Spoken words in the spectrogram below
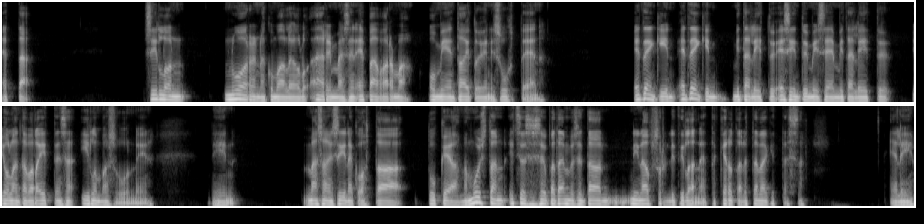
että silloin nuorena, kun mä olen ollut äärimmäisen epävarma omien taitojeni suhteen, etenkin, etenkin mitä liittyy esiintymiseen, mitä liittyy jollain tavalla itsensä ilmaisuun, niin, niin mä sain siinä kohtaa tukea. Mä muistan itse asiassa jopa tämmöisen, tämä on niin absurdi tilanne, että kerrotaan nyt tämäkin tässä. Eli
